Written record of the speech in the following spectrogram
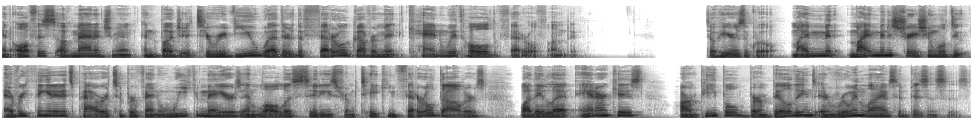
and Office of Management and Budget to review whether the federal government can withhold federal funding. So here's a quote my, my administration will do everything in its power to prevent weak mayors and lawless cities from taking federal dollars while they let anarchists harm people, burn buildings, and ruin lives of businesses.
